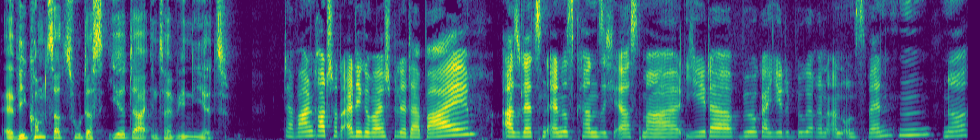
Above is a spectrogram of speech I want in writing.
äh, wie kommt es dazu, dass ihr da interveniert? Da waren gerade schon einige Beispiele dabei. Also letzten Endes kann sich erstmal jeder Bürger, jede Bürgerin an uns wenden. Ne?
